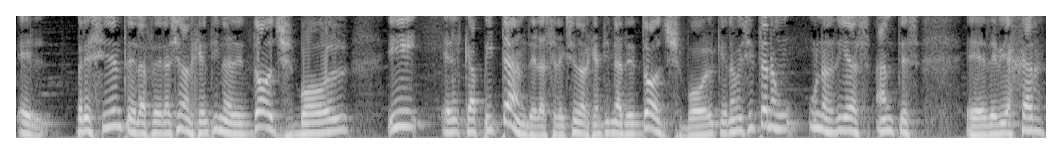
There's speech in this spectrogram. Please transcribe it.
el presidente de la Federación Argentina de Dodgeball y el capitán de la selección argentina de Dodgeball, que nos visitaron unos días antes eh, de viajar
